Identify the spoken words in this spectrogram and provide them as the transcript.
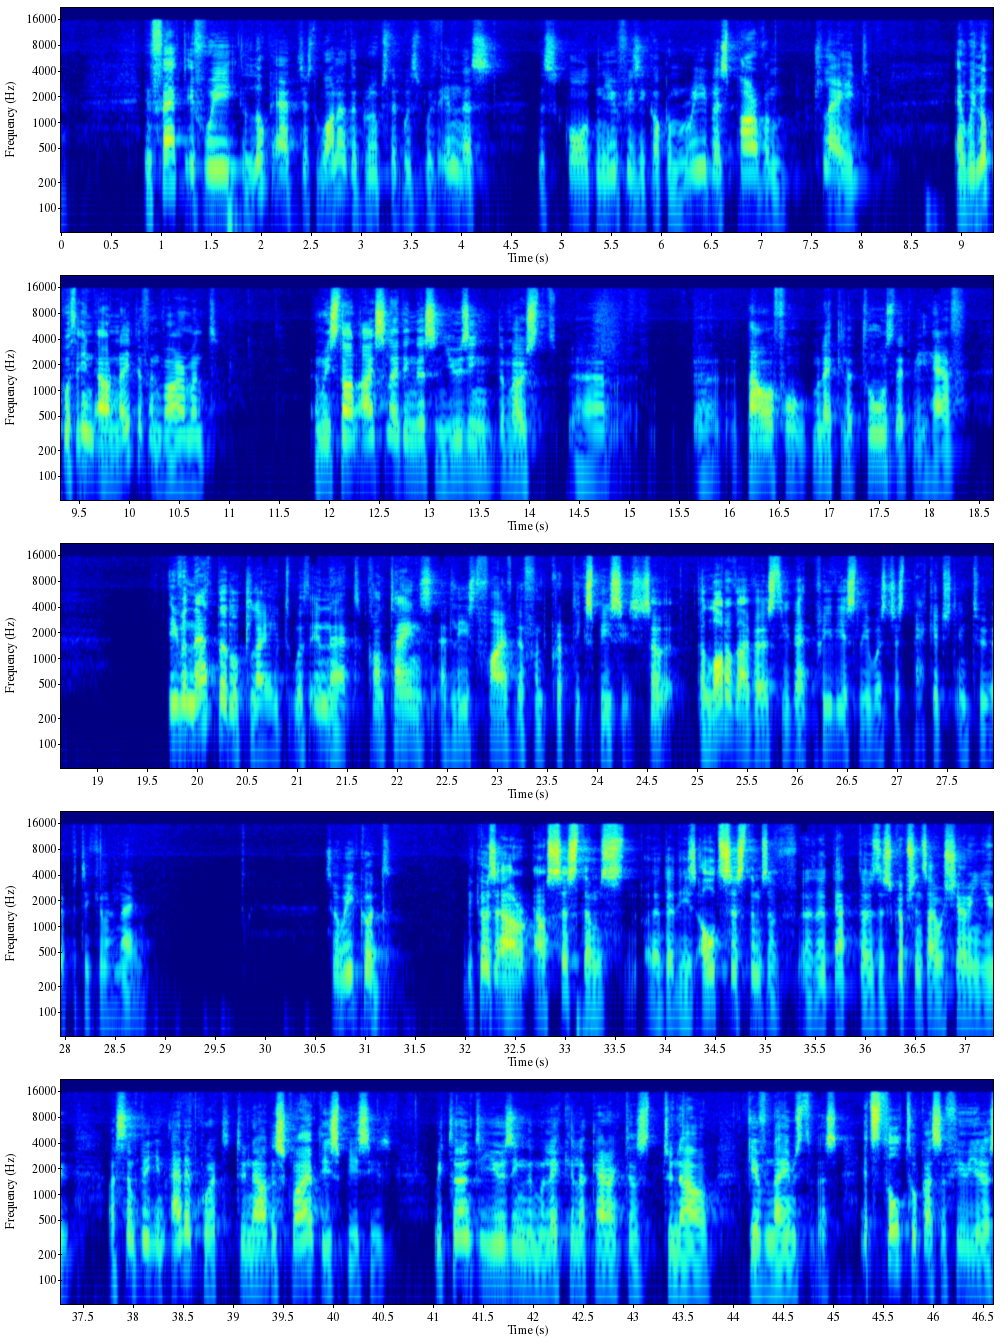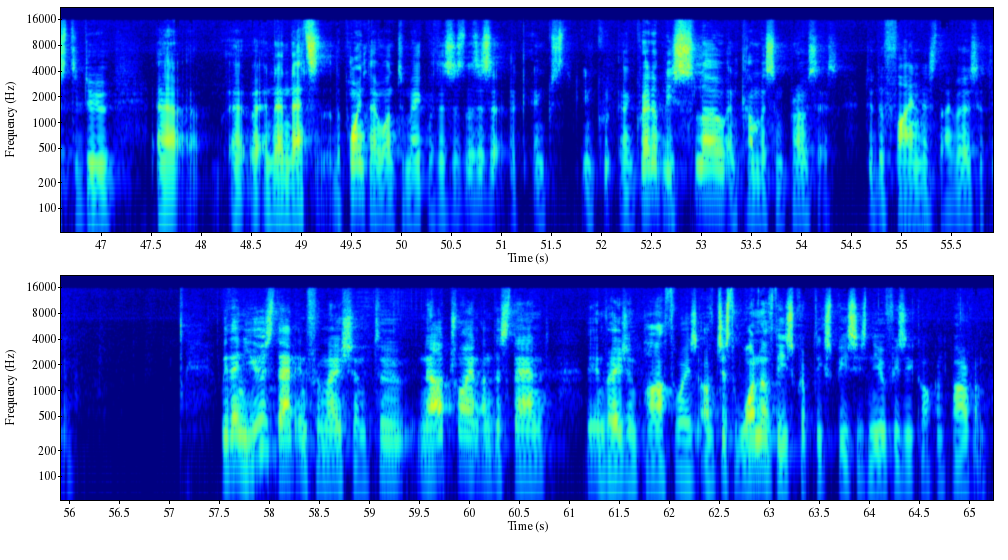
In fact, if we look at just one of the groups that was within this, this called Neofusicoccum ribis parvum clade, and we look within our native environment, and we start isolating this and using the most uh, uh, powerful molecular tools that we have, even that little clade within that contains at least five different cryptic species. So a lot of diversity that previously was just packaged into a particular name. So we could, because our, our systems, uh, the, these old systems of uh, that, those descriptions I was showing you are simply inadequate to now describe these species, we turned to using the molecular characters to now give names to this. It still took us a few years to do, uh, uh, and then that's the point I want to make with this, is this is an inc incredibly slow and cumbersome process to define this diversity. We then use that information to now try and understand the invasion pathways of just one of these cryptic species, Neofusicoccum parvum.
